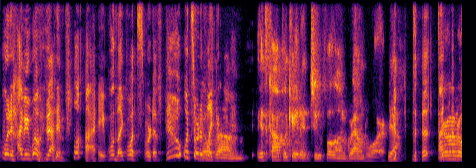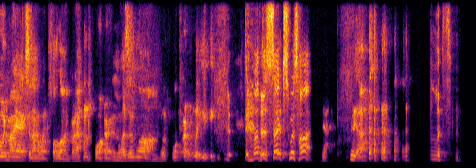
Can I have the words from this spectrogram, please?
what I mean, what would that imply? Well, like, what sort of, what sort of like? from it's complicated to full on ground war. Yeah. I remember when my ex and I went full on ground war. It Mm. wasn't long before we. But the sex was hot. Yeah. Yeah. Listen.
